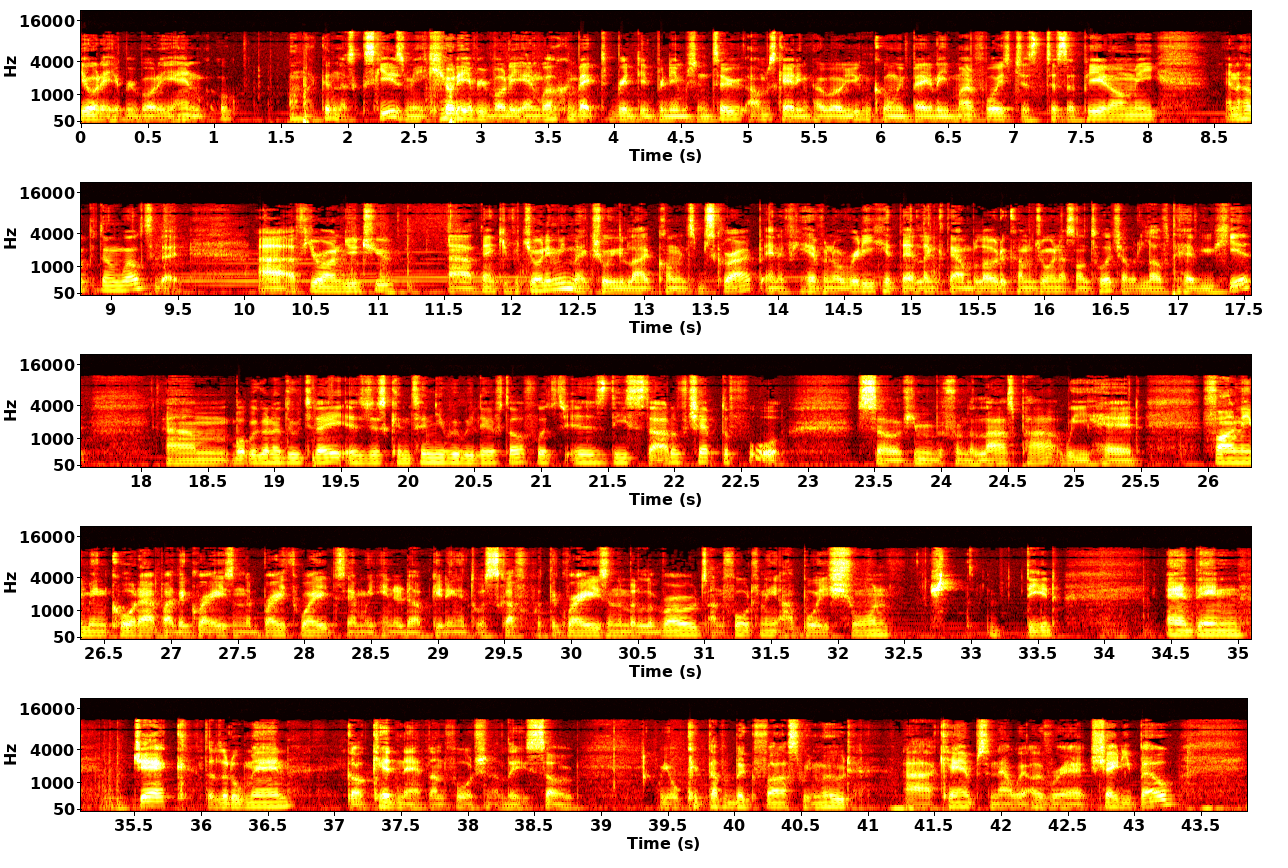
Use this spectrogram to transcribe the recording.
Kia ora everybody, and oh, oh my goodness, excuse me, Kia ora everybody, and welcome back to Red Dead Redemption 2. I'm Skating Hobo, you can call me Bailey. My voice just disappeared on me, and I hope you're doing well today. Uh, if you're on YouTube, uh, thank you for joining me. Make sure you like, comment, subscribe, and if you haven't already, hit that link down below to come join us on Twitch. I would love to have you here. Um, what we're going to do today is just continue where we left off, which is the start of chapter 4. So, if you remember from the last part, we had finally being caught out by the Greys and the Braithwaites, and we ended up getting into a scuffle with the Greys in the middle of the roads. Unfortunately, our boy Sean dead. And then Jack, the little man, got kidnapped, unfortunately. So, we all kicked up a big fuss. We moved uh, camps, and now we're over at Shady Belle.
